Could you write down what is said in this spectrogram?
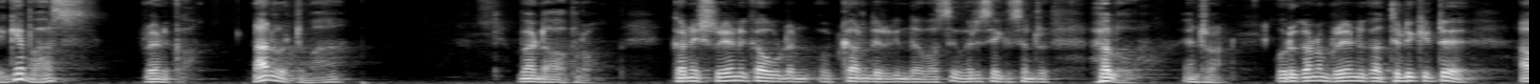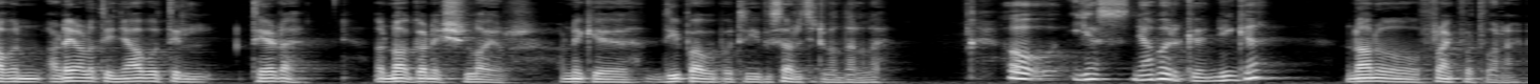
எங்கே பாஸ் ரேணுகா நான் வரட்டுமா? வேண்டாம் அப்புறம். கணேஷ் ரேணுகாவுடன் உட்கார்ந்திருக்கின்ற வச வரிசைக்கு சென்று ஹலோ என்றான். ஒரு கணம் ரேணுகா திடுக்கிட்டு அவன் அடையாளத்தை ஞாபகத்தில் தேட நான் கணேஷ் லாயர் அன்றைக்கி தீபாவை பற்றி விசாரிச்சுட்டு வந்தேன்ல. ஓ எஸ் ஞாபகம் இருக்கு. நீங்கள் நானும் ஃப்ராங்க்ஃபர்ட் வரேன்.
